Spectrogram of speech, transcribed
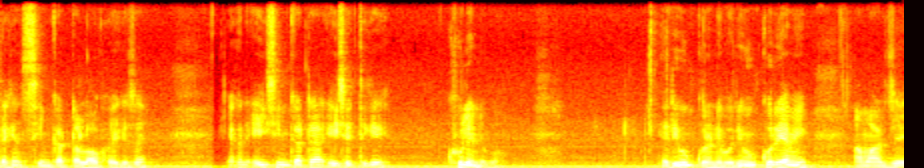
দেখেন সিম কার্ডটা লক হয়ে গেছে। এখন এই সিম কার্ডটা এই সাইড থেকে খুলে নেব। রিমুভ করে নেব। রিমুভ করে আমি আমার যে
